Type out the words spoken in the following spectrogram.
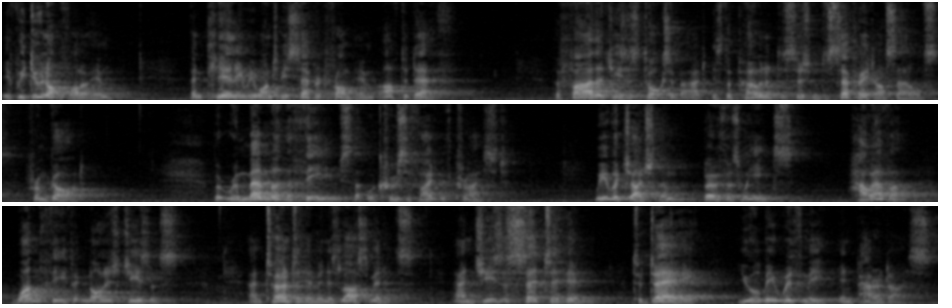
If we do not follow him, then clearly we want to be separate from him after death. The fire that Jesus talks about is the permanent decision to separate ourselves from God. But remember the thieves that were crucified with Christ. We would judge them both as weeds However, one thief acknowledged Jesus and turned to him in his last minutes. And Jesus said to him, Today you will be with me in paradise.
